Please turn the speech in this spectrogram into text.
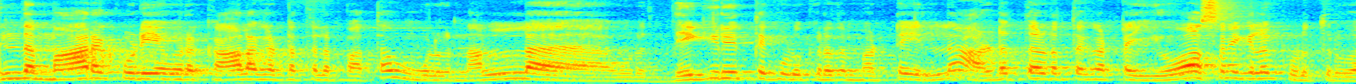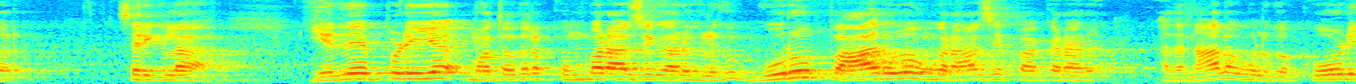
இந்த மாறக்கூடிய ஒரு காலகட்டத்தில் பார்த்தா உங்களுக்கு நல்ல ஒரு தைரியத்தை கொடுக்கறது மட்டும் இல்லை அடுத்தடுத்த கட்ட யோசனைகளை கொடுத்துருவார். சரிங்களா? எது எப்படியோ மொத்தத்தில் கும்பராசிக்காரங்களுக்கு குரு பார்வை உங்கள் ராசி பார்க்குறாரு. அதனால் உங்களுக்கு கோடி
